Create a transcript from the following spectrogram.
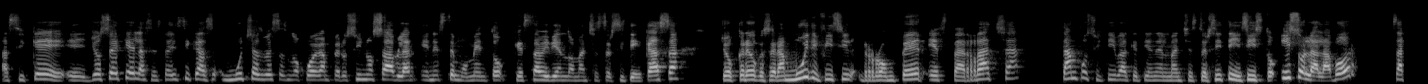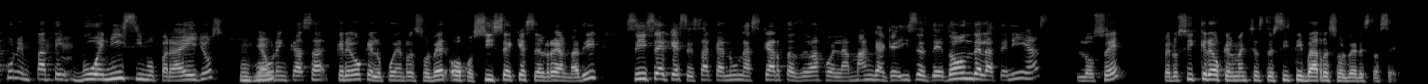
Así que eh, yo sé que las estadísticas muchas veces no juegan, pero sí nos hablan en este momento que está viviendo Manchester City en casa. Yo creo que será muy difícil romper esta racha tan positiva que tiene el Manchester City. Insisto, hizo la labor, sacó un empate buenísimo para ellos y ahora en casa creo que lo pueden resolver. Ojo, sí sé que es el Real Madrid, sí sé que se sacan unas cartas debajo de la manga que dices de dónde la tenías, lo sé, pero sí creo que el Manchester City va a resolver esta serie.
